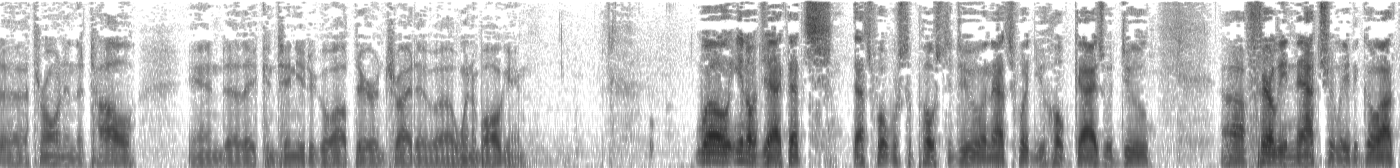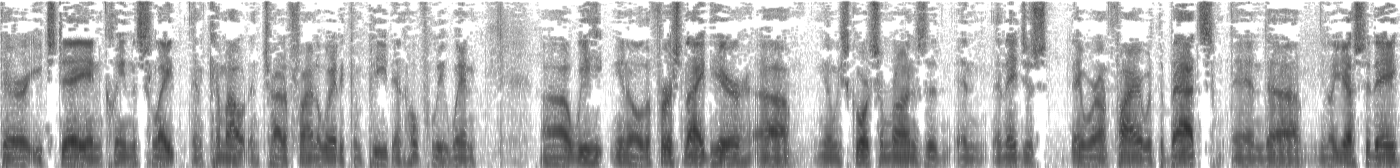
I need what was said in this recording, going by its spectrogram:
uh, throwing in the towel and uh, they continue to go out there and try to uh, win a ball game. Well, you know, Jack, that's that's what we're supposed to do, and that's what you hope guys would do uh, fairly naturally to go out there each day and clean the slate and come out and try to find a way to compete and hopefully win. Uh, we, you know, the first night here, uh, you know, we scored some runs and, and and they just they were on fire with the bats, and uh, you know, yesterday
